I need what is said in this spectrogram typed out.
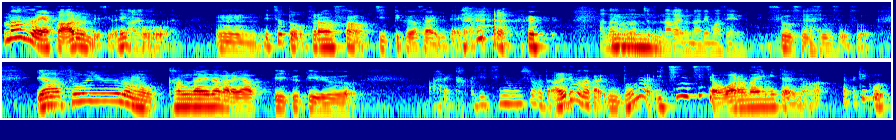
まずはやっぱあるんですよね、ありますこう。うん。で、ちょっとフランスさんあっち行ってくださいみたいな。あなたはちょっと仲良くなれませんっていそうそうそうはいそうそう。いや、そういうのも考えながらやっていくっていう、あれ確実に面白かった。あれでもなんか、どんな、一日じゃ終わらないみたいな、なんか結構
